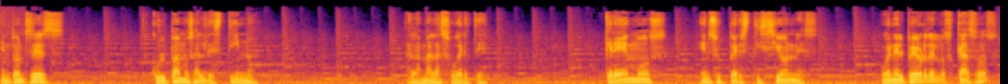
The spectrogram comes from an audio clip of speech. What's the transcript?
entonces culpamos al destino, a la mala suerte. Creemos en supersticiones o en el peor de los casos,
